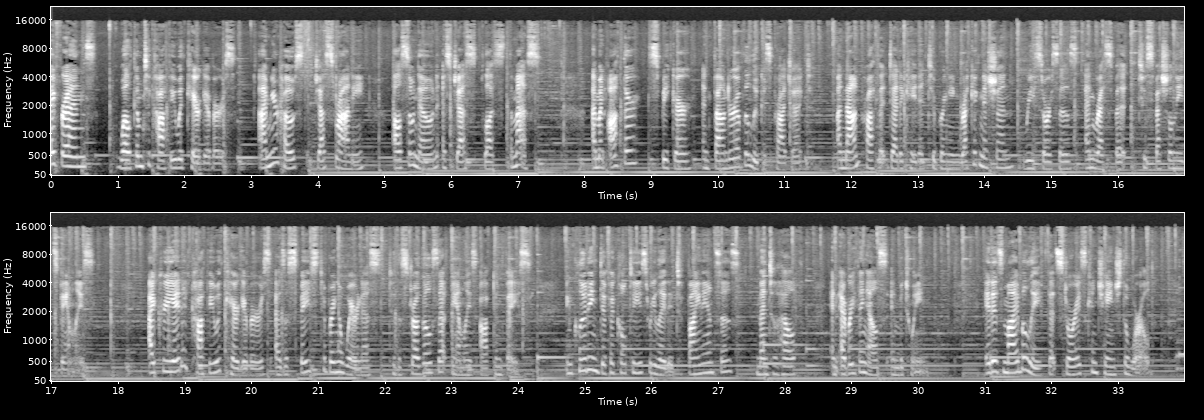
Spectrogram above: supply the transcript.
Hi, friends. Welcome to Coffee with Caregivers. I'm your host, Jess Ronne, also known as Jess Plus the Mess. I'm an author, speaker, and founder of the Lucas Project, a nonprofit dedicated to bringing recognition, resources, and respite to special needs families. I created Coffee with Caregivers as a space to bring awareness to the struggles that families often face, including difficulties related to finances, mental health, and everything else in between. It is my belief that stories can change the world,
